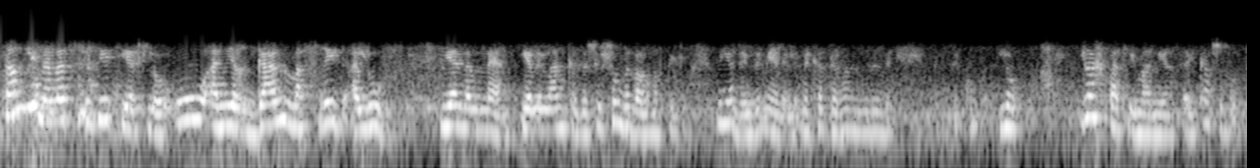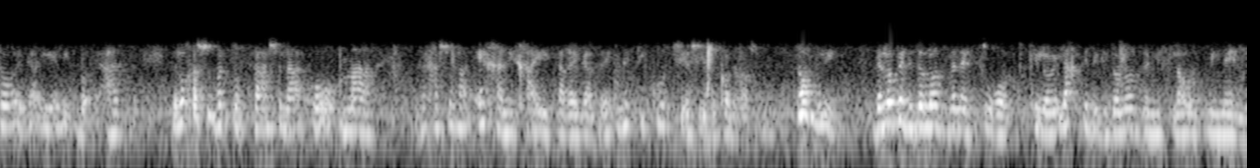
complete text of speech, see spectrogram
סתם יללה תמידית יש לו, הוא הנרגן מפריד אלוף. יללן, יללן כזה, ששום דבר לא מספיק לו. מיילל ומיילל, מקטר וזה, תפסיקו. לא, לא אכפת לי מה אני אעשה, העיקר שבאותו רגע יהיה לי, אז זה לא חשוב התוצאה שלה או מה, זה חשוב איך אני חי את הרגע הזה, מתיקות שיש לי בכל דבר שאני טוב לי. ולא בגדולות ונצורות, כי לא הלכתי בגדולות ונפלאות ממני.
